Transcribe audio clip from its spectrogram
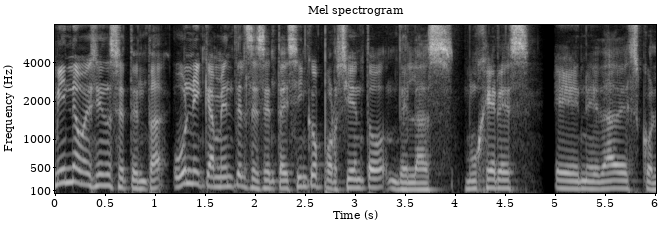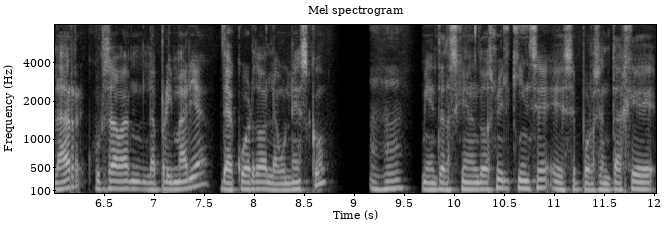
1970, únicamente el 65% de las mujeres en edad escolar cursaban la primaria, de acuerdo a la UNESCO, Mientras que en el 2015 ese porcentaje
